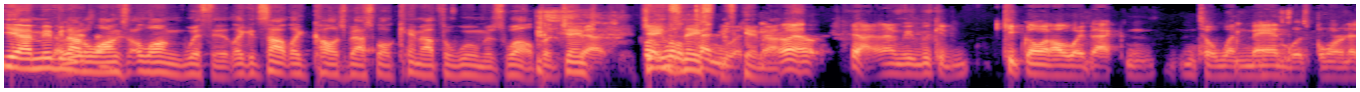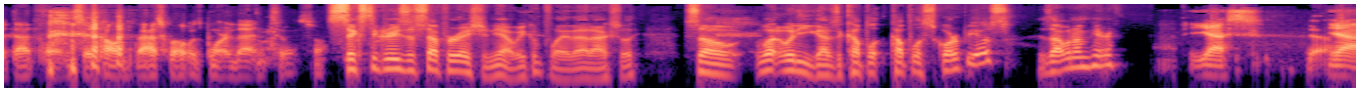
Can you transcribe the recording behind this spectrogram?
Yeah, maybe not along saying? along with it. Like it's not like college basketball came out the womb as well, but James yeah, James Naismith came there. out. Well, yeah, I mean we could keep going all the way back in, until when man was born at that point and say college basketball was born then too. So six degrees of separation. Yeah, we could play that actually. So what what are you guys? A couple couple of Scorpios? Is that what I'm hearing? Yes. Yeah. Yeah.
